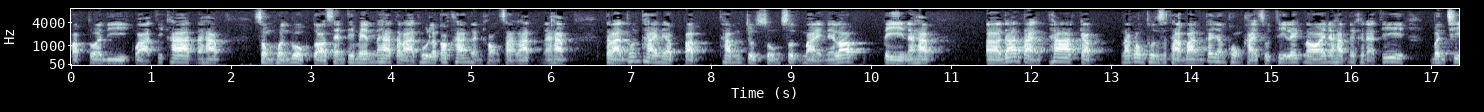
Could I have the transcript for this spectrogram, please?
ปรับตัวดีกว่าที่คาดนะครับ ส่งผลบวกต่อเซนติเมนต์นะฮะตลาดหุ้นแล้วก็ค่าเงินของสหรัฐนะครับ ตลาดหุ้นไทยเนี่ยปรับทำจุดสูงสุดใหม่ในรอบ ปีนะครับด้านต่างชาติกับนักลงทุนสถาบันก็ยังคงขายสุทธิเล็กน้อยนะครับ ในขณะที่บัญชี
